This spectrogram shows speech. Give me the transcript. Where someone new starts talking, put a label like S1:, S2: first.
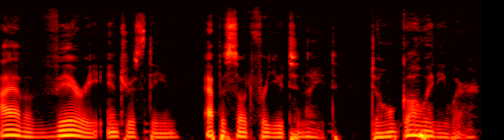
S1: I have a very interesting episode for you tonight. Don't go anywhere.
